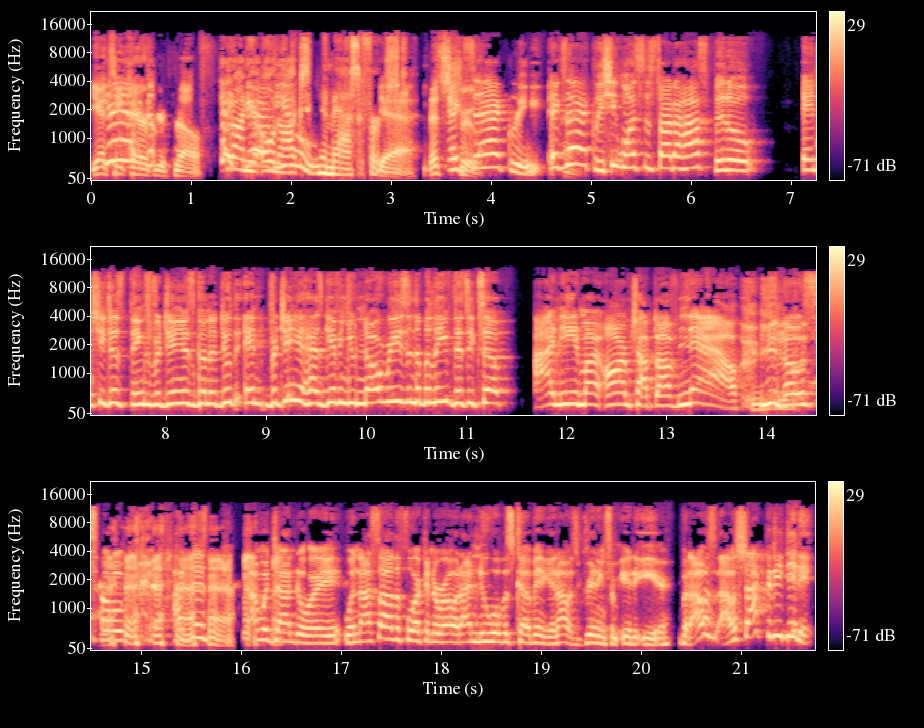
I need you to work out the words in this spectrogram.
You got take care of yourself. Put on your own you. oxygen mask first. Yeah, that's true. Exactly. Exactly. She wants to start a hospital and she just thinks Virginia's going to do th- And Virginia has given you no reason to believe this except I need my arm chopped off now. You know, so I just, I'm with John Dorie. When I saw the fork in the road, I knew what was coming and I was grinning from ear to ear. But I was, I was shocked that he did it.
